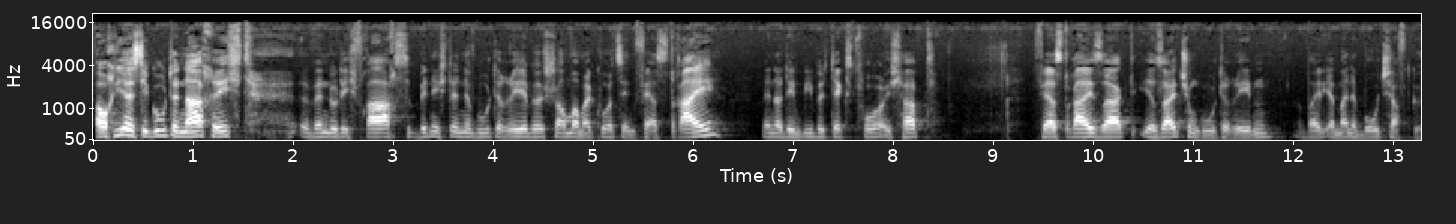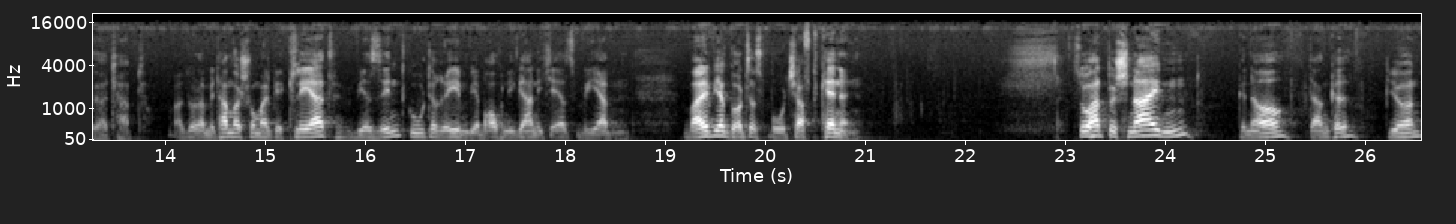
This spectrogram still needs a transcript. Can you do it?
Auch hier ist die gute Nachricht, wenn du dich fragst, bin ich denn eine gute Rebe? Schauen wir mal kurz in Vers 3, wenn ihr den Bibeltext vor euch habt. Vers 3 sagt, ihr seid schon gute Reben, weil ihr meine Botschaft gehört habt. Also damit haben wir schon mal geklärt, wir sind gute Reben, wir brauchen die gar nicht erst werden weil wir Gottes Botschaft kennen. So hat Beschneiden, genau, danke Björn,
